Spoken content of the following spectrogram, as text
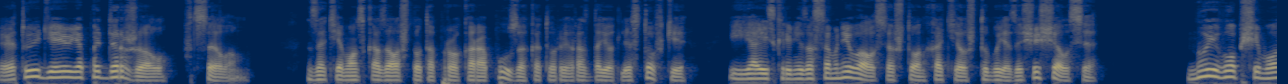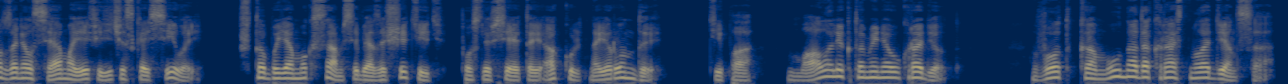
Эту идею я поддержал, в целом. Затем он сказал что-то про карапуза, который раздает листовки, и я искренне засомневался, что он хотел, чтобы я защищался. Ну и в общем он занялся моей физической силой, чтобы я мог сам себя защитить после всей этой оккультной ерунды. Типа, мало ли кто меня украдет. Вот кому надо красть младенца?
